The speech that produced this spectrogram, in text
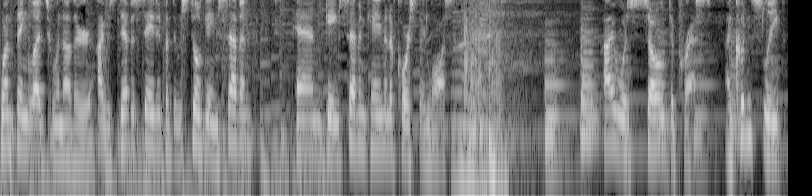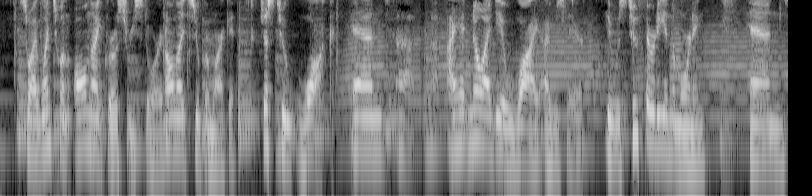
One thing led to another. I was devastated, but there was still game seven. And game seven came, and of course, they lost. I was so depressed. I couldn't sleep. So I went to an all night grocery store, an all night supermarket, just to walk. And uh, I had no idea why I was there. It was 2.30 in the morning and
